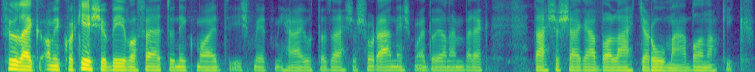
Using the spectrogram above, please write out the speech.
főleg amikor később Éva feltűnik majd ismét Mihály utazása során, és majd olyan emberek társaságában látja Rómában, akik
